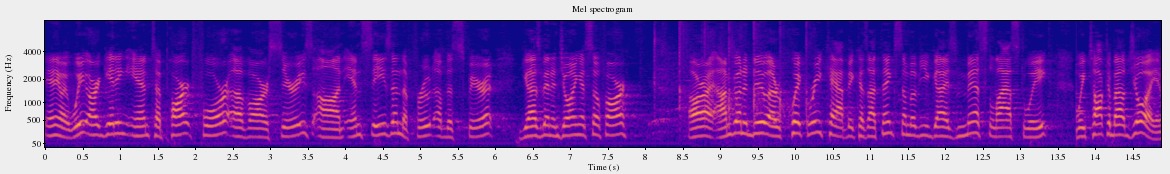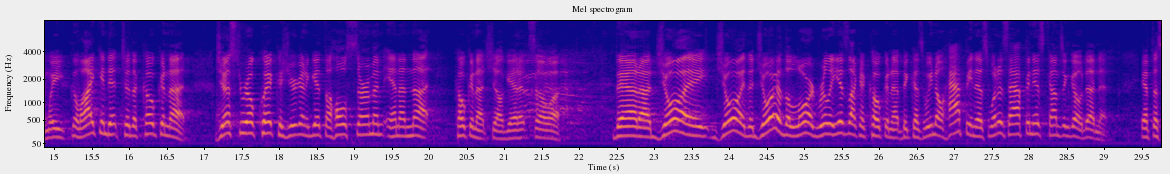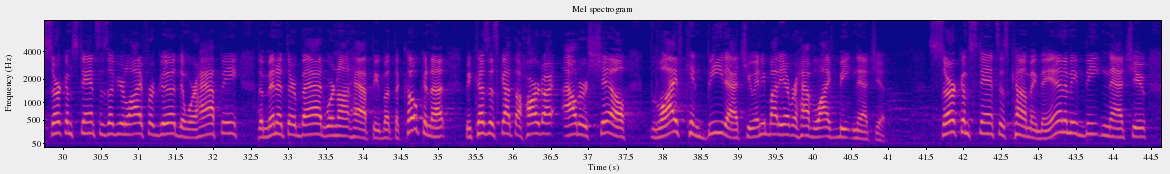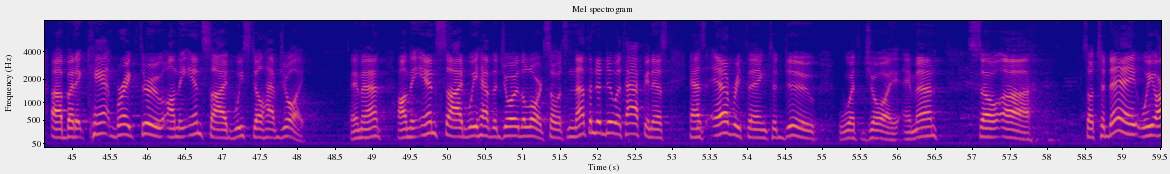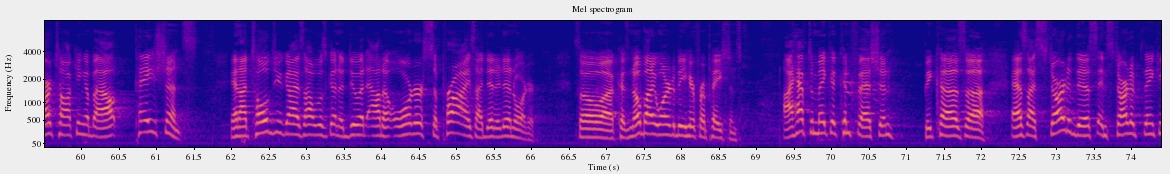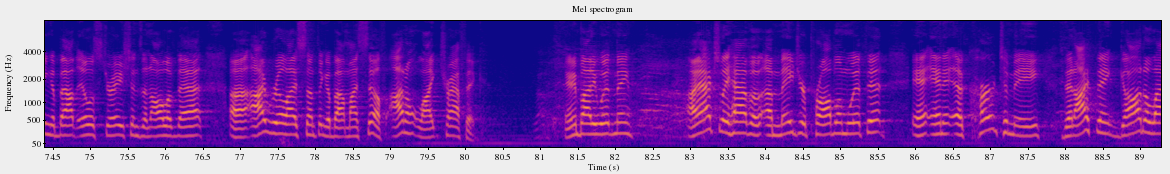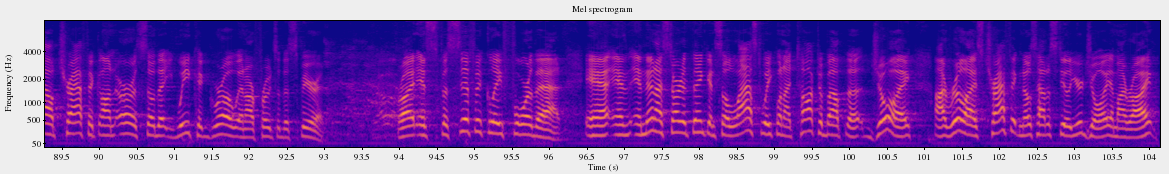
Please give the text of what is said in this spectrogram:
Anyway, we are getting into part four of our series on in season, the fruit of the Spirit. You guys been enjoying it so far? All right, I'm going to do a quick recap because I think some of you guys missed last week. We talked about joy and we likened it to the coconut. Just real quick because you're going to get the whole sermon in a nut. Coconut shell, get it? So, uh, that uh, joy, joy, the joy of the Lord really is like a coconut because we know happiness. What is happiness? Comes and go, doesn't it? If the circumstances of your life are good, then we're happy. The minute they're bad, we're not happy. But the coconut, because it's got the hard outer shell, life can beat at you. Anybody ever have life beaten at you? Circumstances coming, the enemy beating at you, uh, but it can't break through. On the inside, we still have joy. Amen. On the inside, we have the joy of the Lord. So it's nothing to do with happiness, has everything to do with joy. Amen. So, uh, so today we are talking about patience. And I told you guys I was going to do it out of order. Surprise, I did it in order. So, because uh, nobody wanted to be here for patience. I have to make a confession because uh, as I started this and started thinking about illustrations and all of that, uh, I realized something about myself. I don't like traffic. Anybody with me? I actually have a, a major problem with it. And, and it occurred to me that I think God allowed traffic on earth so that we could grow in our fruits of the Spirit. Right? It's specifically for that. And, and, and, then I started thinking, so last week when I talked about the joy, I realized traffic knows how to steal your joy. Am I right?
